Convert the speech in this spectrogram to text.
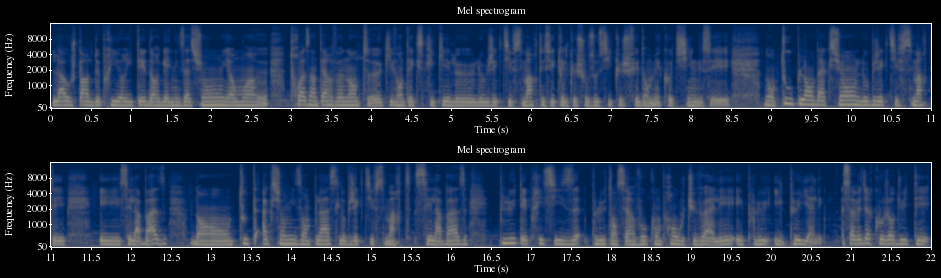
là où je parle de priorité, d'organisation. Il y a au moins euh, trois intervenantes qui vont t'expliquer l'objectif SMART et c'est quelque chose aussi que je fais dans mes coachings. C'est dans tout plan d'action, l'objectif SMART est, et c'est la base. Dans toute action mise en place, l'objectif SMART, c'est la base plus tu es précise, plus ton cerveau comprend où tu veux aller et plus il peut y aller. Ça veut dire qu'aujourd'hui t'es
